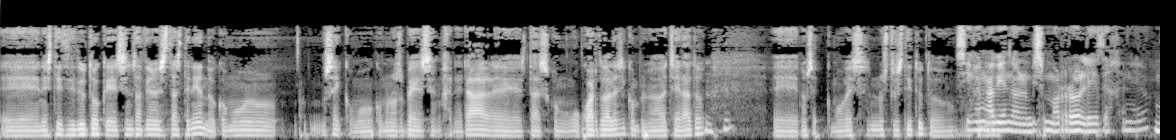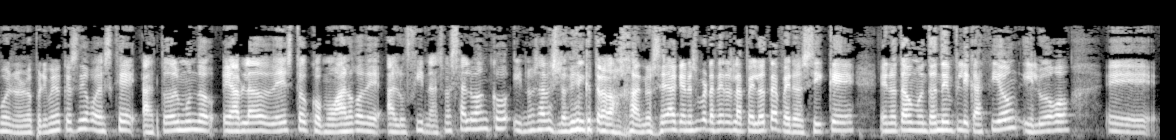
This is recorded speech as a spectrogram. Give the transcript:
Eh, en este instituto, ¿qué sensaciones estás teniendo? ¿Cómo, no sé, cómo, cómo nos ves en general? Eh, ¿Estás con cuarto de y con primero de? Eh, no sé, ¿cómo ves nuestro instituto? en Siguen habiendo los mismos roles de género. Bueno, lo primero que os digo es que a todo el mundo he hablado de esto como algo de alucinas. Vas al banco y no sabes lo bien que trabajan. O sea, que no es por haceros la pelota, pero sí que he notado un montón de implicación y luego eh,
